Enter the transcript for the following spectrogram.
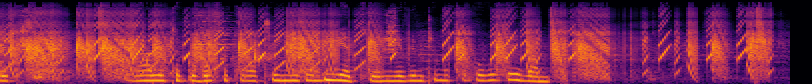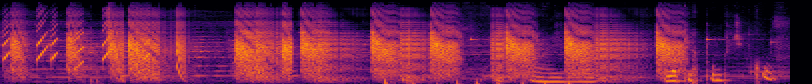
No. No ale tego bossa to raczej nie zabiję. Nie wiem czemu tego używam. Jakich punkcików?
